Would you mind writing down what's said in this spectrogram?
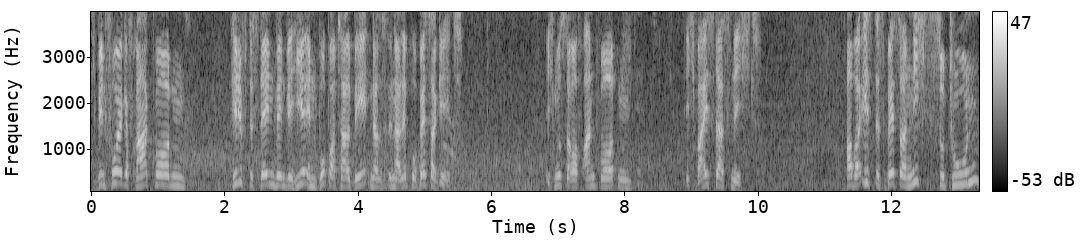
Ich bin vorher gefragt worden, hilft es denn, wenn wir hier in Wuppertal beten, dass es in Aleppo besser geht? Ich muss darauf antworten, ich weiß das nicht. Aber ist es besser, nichts zu tun?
